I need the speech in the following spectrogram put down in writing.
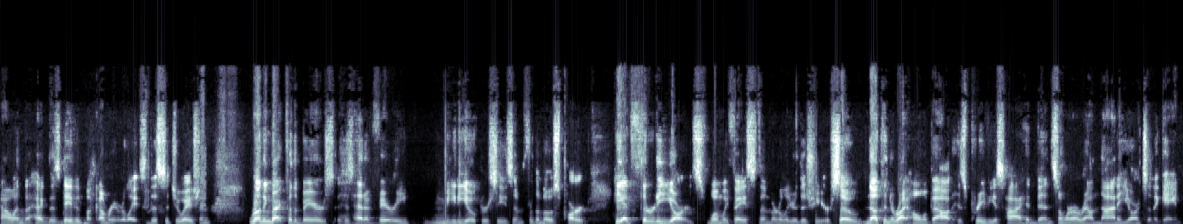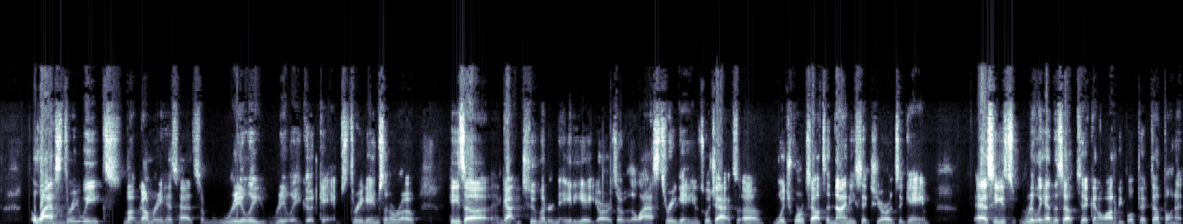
How in the heck does David Montgomery relate to this situation? Running back for the Bears has had a very mediocre season for the most part. He had 30 yards when we faced them earlier this year, so nothing to write home about. His previous high had been somewhere around 90 yards in a game. The last mm-hmm. three weeks, Montgomery has had some really, really good games, three games in a row. He's uh, gotten 288 yards over the last three games, which acts, uh, which works out to 96 yards a game, as he's really had this uptick, and a lot of people have picked up on it.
